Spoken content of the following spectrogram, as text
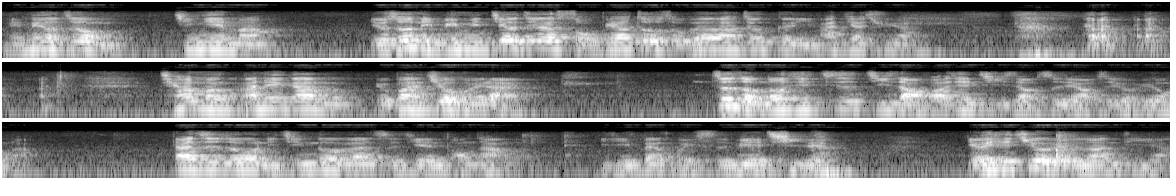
你没有这种经验吗？有时候你明明叫这个手不要做手不要，他就给你按下去啊。敲门按那个有办法救回来。这种东西就是及早发现、及早治疗是有用的。但是如果你经过一段时间，通常已经被毁尸灭迹了。有一些旧有软体啊，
